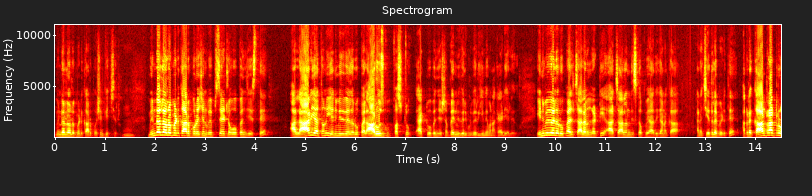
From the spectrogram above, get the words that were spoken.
మినరల్ డెవలప్మెంట్ కార్పొరేషన్కి ఇచ్చారు. మినరల్ డెవలప్మెంట్ కార్పొరేషన్ వెబ్సైట్లో ఓపెన్ చేస్తే ఆ లారీ అతను ఎనిమిది వేల రూపాయలు ఆ రోజుకు ఫస్ట్ యాక్ట్ ఓపెన్ చేసినప్పుడు ఎనిమిది వేలు ఇప్పుడు పెరిగింది నాకు ఐడియా లేదు. ఎనిమిది వేల రూపాయలు చాలను కట్టి ఆ చాలను తీసుకుపోయి అది కనుక ఆయన చేతిలో పెడితే అక్కడ కాంట్రాక్టర్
